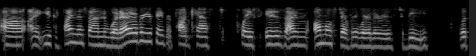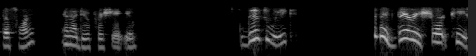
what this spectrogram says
I, you can find this on whatever your favorite podcast place is. I'm almost everywhere there is to be with this one, and I do appreciate you. This week is a very short piece.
